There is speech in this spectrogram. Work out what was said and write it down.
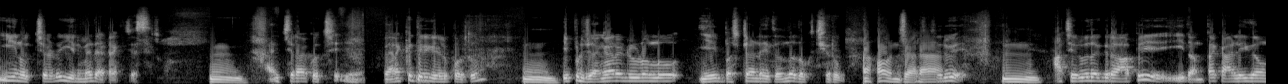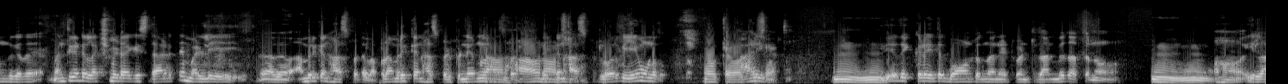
ఈయన వచ్చాడు ఈయన మీద అటాక్ చేశారు. ఆయన చిరాకు వచ్చి వెనక్కి తిరిగి వెళ్ళిపోతూ. ఇప్పుడు జంగారెడ్డిగూడెంలో ఏ బస్ స్టాండ్ అయితే ఉందో అది ఒక చెరువు. అవును సార్. చెరువే. ఆ చెరువు దగ్గర ఆపి ఇదంతా ఖాళీగా ఉంది కదా. ఎందుకంటే లక్ష్మీ టాకీస్ దాటితే మళ్ళీ అమెరికన్ హాస్పిటల్. అప్పుడు అమెరికన్ హాస్పిటల్ ఇప్పుడు నిర్మలా అమెరికన్ హాస్పిటల్ వరకు ఏమి ఉండదు. ఖాళీ మొత్తం. ఇదేదో ఇక్కడైతే బాగుంటుంది అనేటువంటి దాని మీద అతను ఇలా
